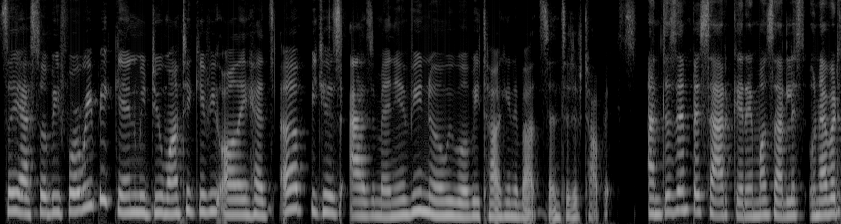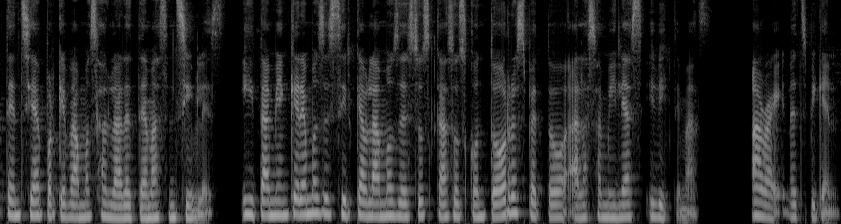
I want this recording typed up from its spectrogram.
so yeah, so before we begin, we do want to give you all a heads up because as many of you know, we will be talking about sensitive topics. Antes de empezar, queremos darles una advertencia porque vamos a hablar de temas sensibles. Y también queremos decir que hablamos de estos casos con todo respeto a las familias y víctimas. All right, let's begin.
